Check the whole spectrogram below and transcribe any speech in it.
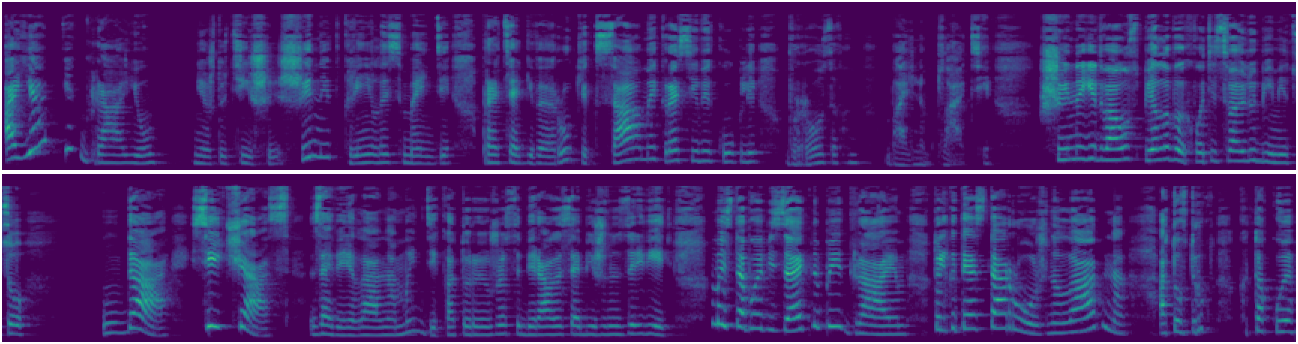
«А я играю», между Тишей и Шиной вклинилась Мэнди, протягивая руки к самой красивой кукле в розовом бальном платье. Шина едва успела выхватить свою любимицу. «Да, сейчас!» – заверила она Мэнди, которая уже собиралась обиженно зареветь. «Мы с тобой обязательно поиграем, только ты осторожно, ладно? А то вдруг такое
